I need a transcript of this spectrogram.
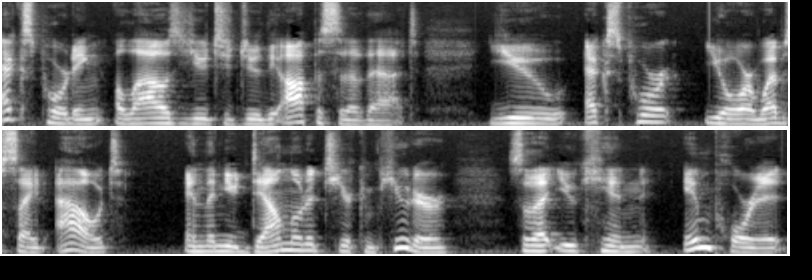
Exporting allows you to do the opposite of that. You export your website out and then you download it to your computer so that you can import it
